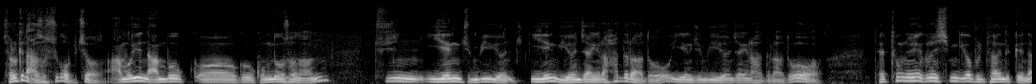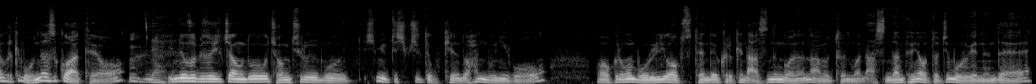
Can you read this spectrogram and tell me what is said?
저렇게 나설 수가 없죠. 아무리 남북 어, 그 공동선언 추진 이행 준비 위원 이행 위원장이라 하더라도 이행 준비 위원장이라 하더라도 대통령의 그런 심기가 불편하게 느껴진다면 그렇게 못 났을 것 같아요. 네. 임종석 비서실장도 정치를 뭐 16대 17대 국회의원도 한 분이고 어 그런 걸 모를 리가 없을 텐데 그렇게 나서는 거는 아무튼 뭐 나선다는 표현이 어떨지 모르겠는데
